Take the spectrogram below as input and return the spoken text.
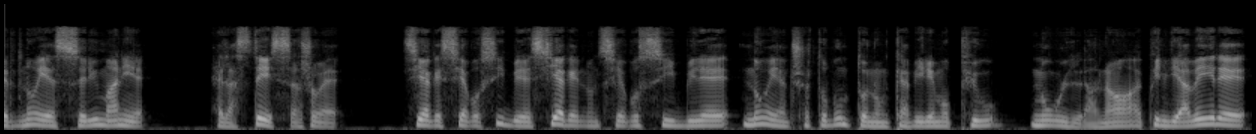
per noi esseri umani è, è, la stessa, cioè sia che sia possibile sia che non sia possibile, noi a un certo punto non capiremo più nulla, no? Quindi avere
